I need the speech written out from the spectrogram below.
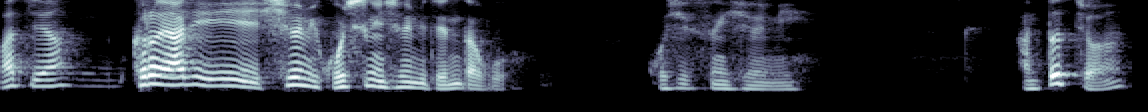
맞지야? 그래야지 시험이 고시성 시험이 된다고. 고시성 시험이. 안 떴죠?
